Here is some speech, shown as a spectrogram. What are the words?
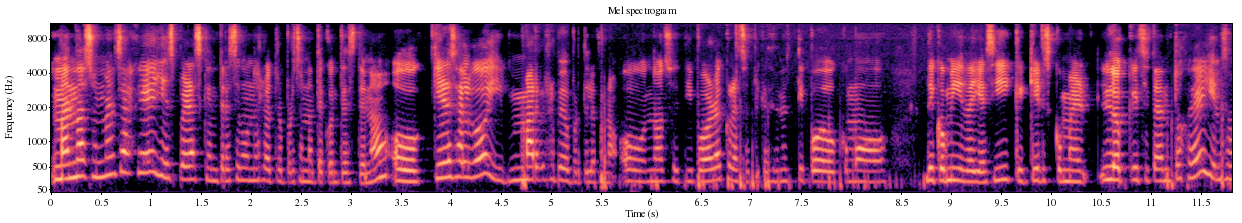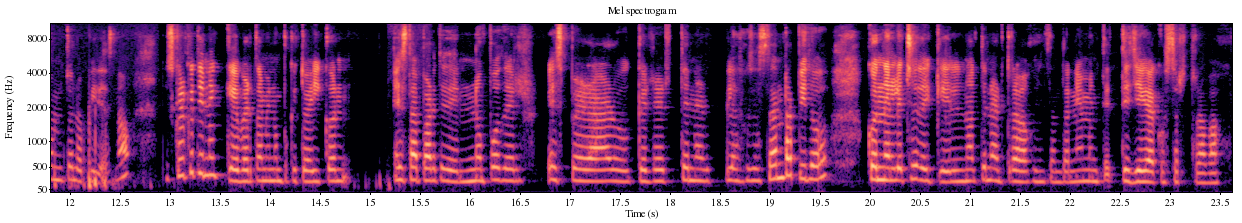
mandas un mensaje y esperas que en tres segundos la otra persona te conteste, ¿no? O quieres algo y marcas rápido por teléfono, o no sé, tipo ahora con las aplicaciones tipo como de comida y así, que quieres comer lo que se te antoje y en ese momento lo pides, ¿no? Entonces creo que tiene que ver también un poquito ahí con esta parte de no poder esperar o querer tener las cosas tan rápido con el hecho de que el no tener trabajo instantáneamente te llega a costar trabajo.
